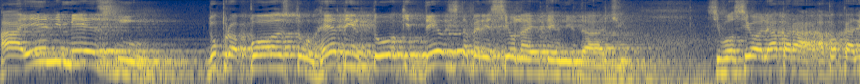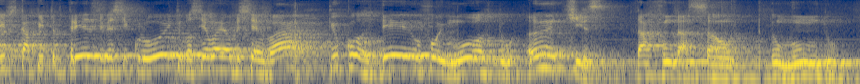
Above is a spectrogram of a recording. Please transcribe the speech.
a Ele mesmo do propósito redentor que Deus estabeleceu na eternidade. Se você olhar para Apocalipse capítulo 13, versículo 8, você vai observar que o cordeiro foi morto antes da fundação do mundo.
